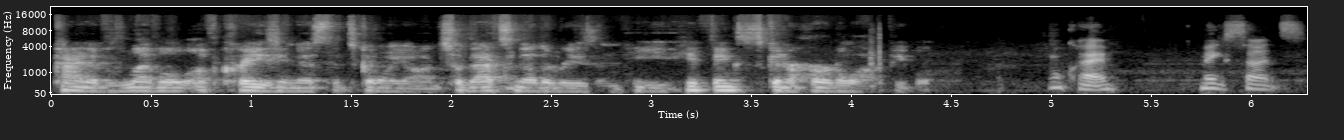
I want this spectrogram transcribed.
kind of level of craziness that's going on. So that's another reason he he thinks it's going to hurt a lot of people. Okay. Makes sense.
